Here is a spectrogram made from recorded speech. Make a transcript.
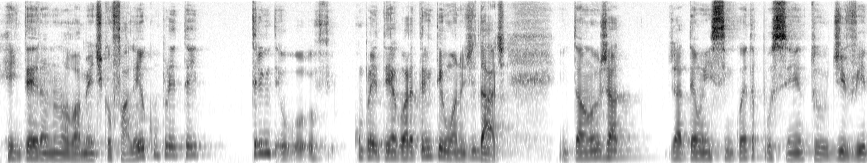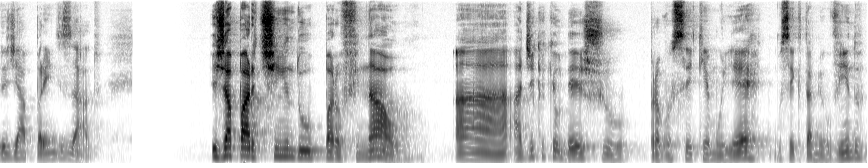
reiterando novamente o que eu falei, eu completei, 30, eu completei agora 31 anos de idade. Então eu já, já tenho aí 50% de vida de aprendizado. E já partindo para o final, a, a dica que eu deixo para você que é mulher, você que está me ouvindo,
